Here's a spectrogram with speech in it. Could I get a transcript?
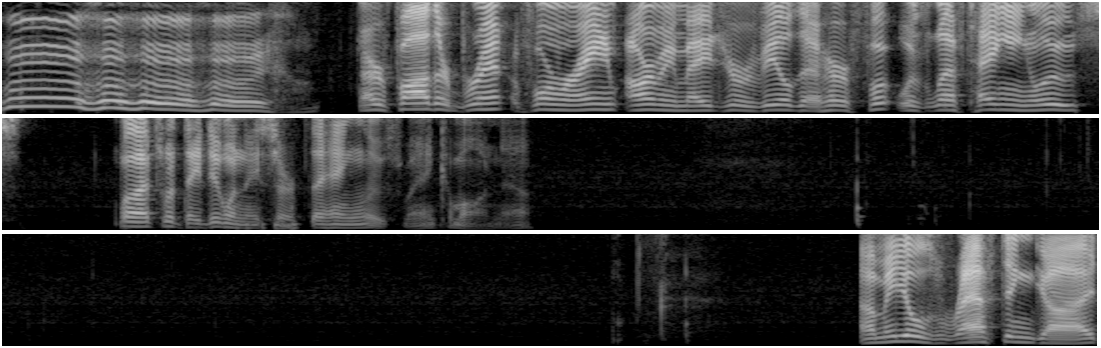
Her father, Brent, a former Army major, revealed that her foot was left hanging loose. Well, that's what they do when they surf. They hang loose, man. Come on now. Emil's rafting guide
